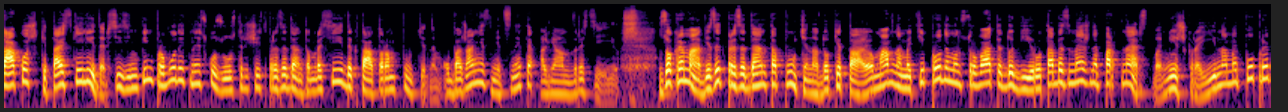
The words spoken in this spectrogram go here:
Також китайський лідер Сі Цзіньпінь проводить низку зустрічей з президентом Росії диктатором Путіним у бажанні зміцнити альянс з Росією. Зокрема, візит президента Путіна до Китаю мав на меті продемонструвати довіру та безмежне партнерство між країнами, попри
